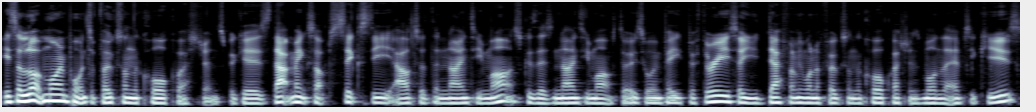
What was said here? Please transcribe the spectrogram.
it's a lot more important to focus on the core questions because that makes up 60 out of the 90 marks because there's 90 marks total in paper 3. So you definitely want to focus on the core questions more than the MCQs.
